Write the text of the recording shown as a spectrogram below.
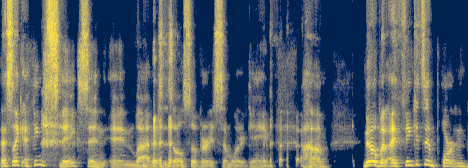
That's like I think snakes and and ladders is also a very similar game. Um, no, but I think it's important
